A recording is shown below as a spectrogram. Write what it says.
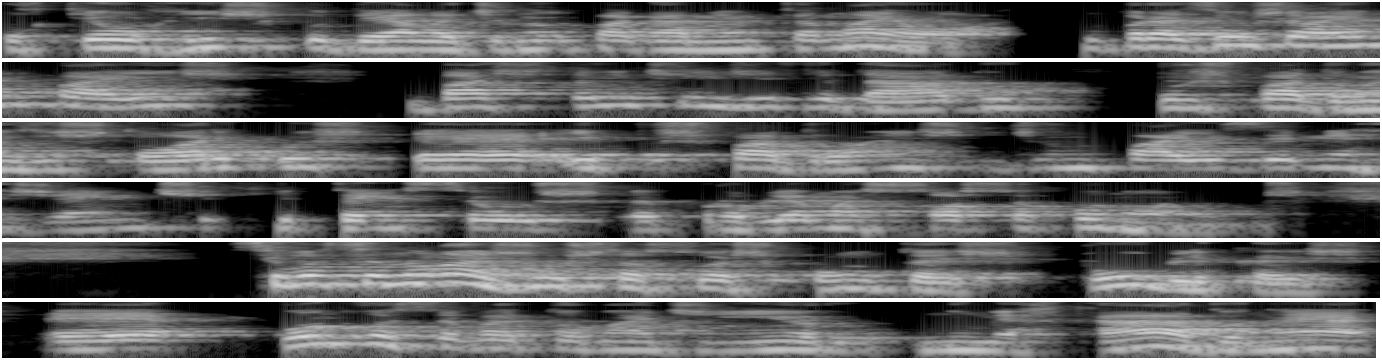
porque o risco dela de não pagamento é maior. O Brasil já é um país bastante endividado para os padrões históricos é, e para os padrões de um país emergente que tem seus é, problemas socioeconômicos. Se você não ajusta suas contas públicas, é, quando você vai tomar dinheiro no mercado, né,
